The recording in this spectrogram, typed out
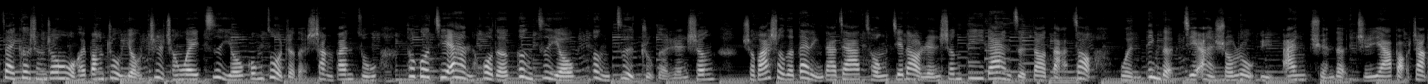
在课程中，我会帮助有志成为自由工作者的上班族，透过接案获得更自由、更自主的人生，手把手的带领大家从接到人生第一个案子，到打造稳定的接案收入与安全的职涯保障，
